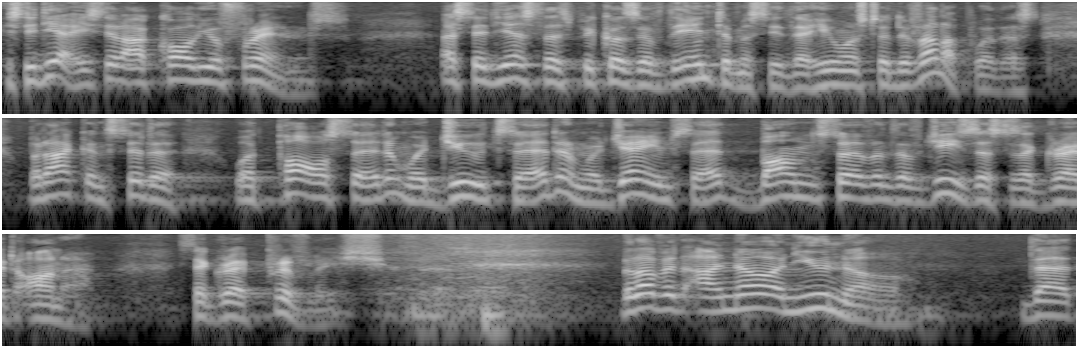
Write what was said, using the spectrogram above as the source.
He said, Yeah. He said, I'll call your friends. I said, Yes, that's because of the intimacy that he wants to develop with us. But I consider what Paul said and what Jude said and what James said bond servant of Jesus is a great honor, it's a great privilege. Beloved, I know and you know that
